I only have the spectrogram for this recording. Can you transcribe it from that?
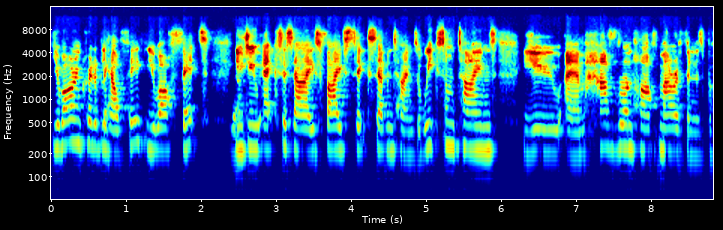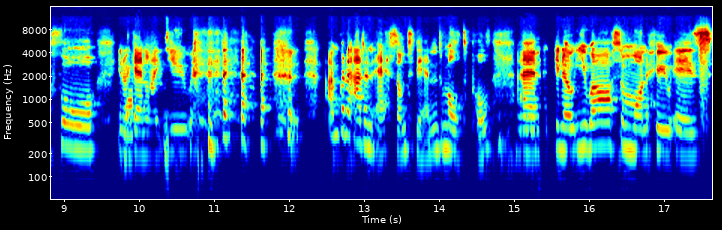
you are incredibly healthy. You are fit. Yeah. You do exercise five, six, seven times a week sometimes. You um, have run half marathons before. You know, yeah. again, like you, I'm going to add an S onto the end, multiple. And, um, you know, you are someone who is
